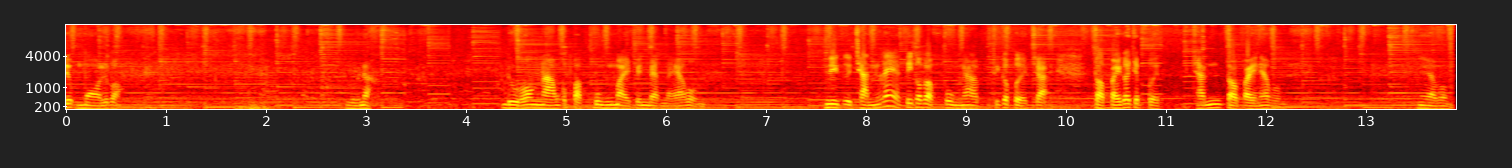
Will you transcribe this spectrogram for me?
เดอะมอลหรือเปล่าดูนะ ดูห้องน้ำก็ปรับปรุงใหม่เป็นแบบไหนครับผม นี่คือชั้นแรกที่เขาปรับปรุงนะครับ ที่ก็เปิดจะต่อไปก็จะเปิดชั้นต่อไปนะครับผมนี่ครับผม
